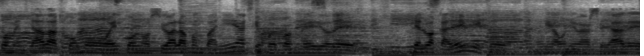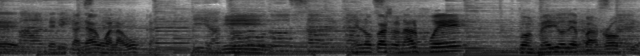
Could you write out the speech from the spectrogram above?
comentaba cómo él conoció a la compañía, que fue por medio de, lo académico en la Universidad de, de Nicaragua, la UCA. Y en lo personal fue por medio de parroquia.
